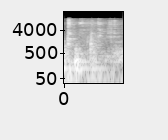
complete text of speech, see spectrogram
out.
